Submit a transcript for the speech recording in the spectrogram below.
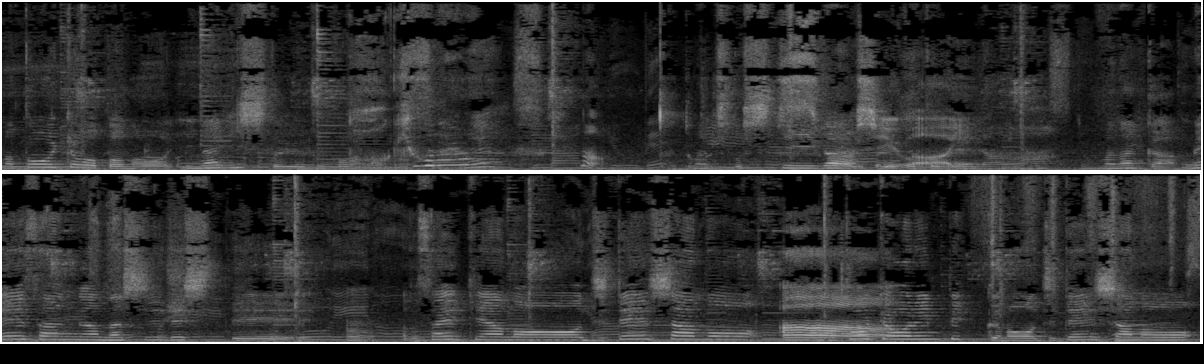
まあ、東京都の稲城市というところなんです東京だよ。ねなまあちょっとシティガールといいうことで。わいいなまあなんか名産が梨でしてうん。あと最近あの自転車のあ東京オリンピックの自転車の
